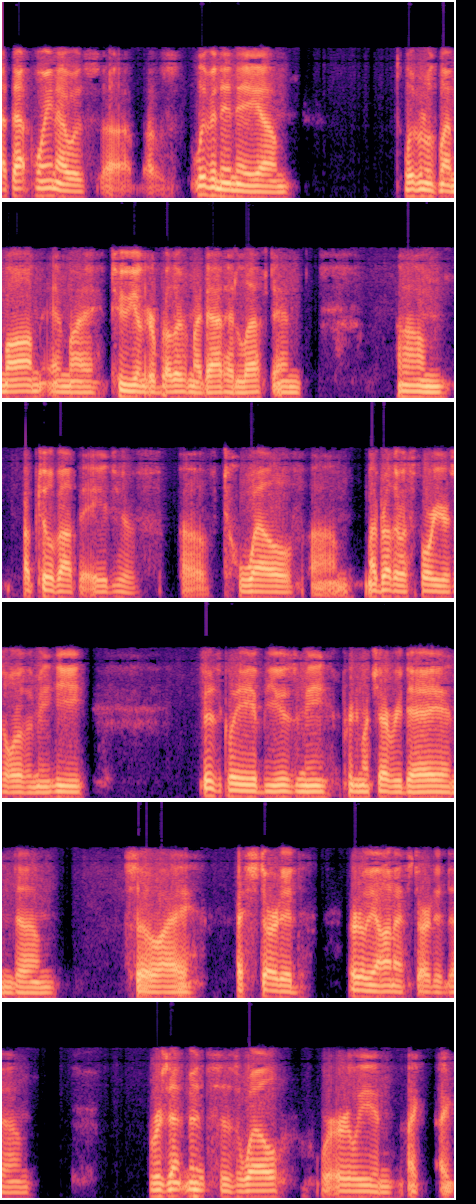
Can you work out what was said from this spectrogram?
at that point I was uh, I was living in a um, living with my mom and my two younger brothers. My dad had left, and um, up till about the age of of twelve, um, my brother was four years older than me. He physically abused me pretty much every day, and um, so I I started early on. I started um, resentments as well were early, and I I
